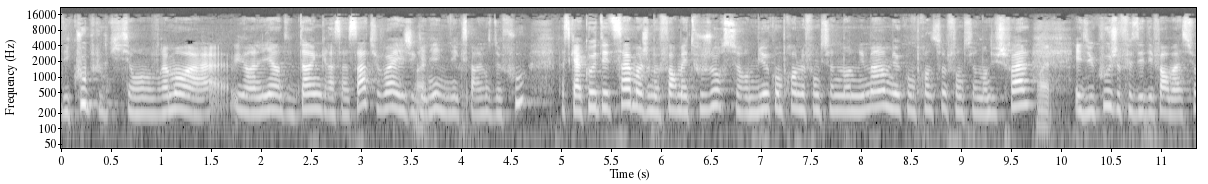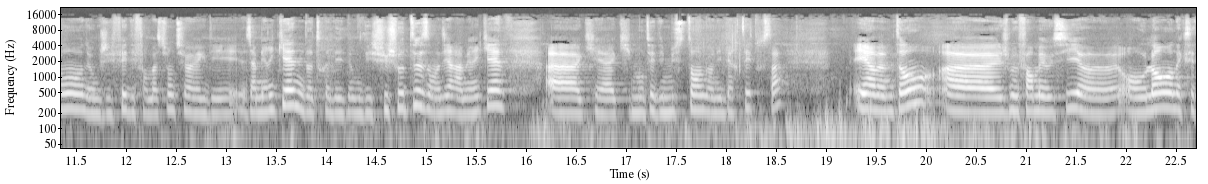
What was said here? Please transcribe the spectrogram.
des couples qui ont vraiment euh, eu un lien de dingue grâce à ça, tu vois, et j'ai Ouais. gagné une expérience de fou. Parce qu'à côté de ça, moi, je me formais toujours sur mieux comprendre le fonctionnement de l'humain, mieux comprendre sur le fonctionnement du cheval. Ouais. Et du coup, je faisais des formations, donc j'ai fait des formations, tu vois, avec des américaines, d'autres des, donc des chuchoteuses, on va dire, américaines, euh, qui, qui montaient des Mustangs en liberté, tout ça. Et en même temps, euh, je me formais aussi euh, en Hollande, etc.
